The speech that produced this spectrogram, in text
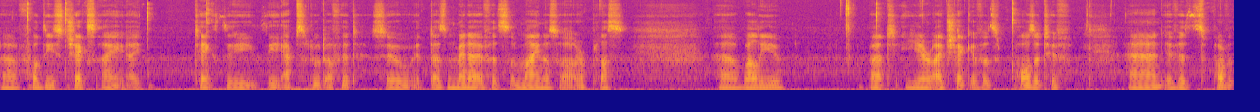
Uh, for these checks I, I take the, the absolute of it, so it doesn't matter if it's a minus or a plus uh, value. but here I check if it's positive and if it's po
